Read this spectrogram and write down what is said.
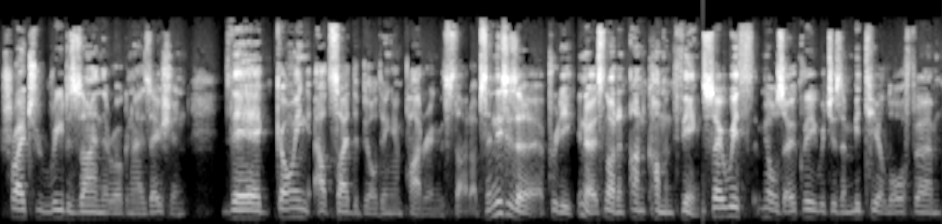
try to redesign their organization, they're going outside the building and partnering with startups. And this is a pretty, you know, it's not an uncommon thing. So with Mills Oakley, which is a mid-tier law firm,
